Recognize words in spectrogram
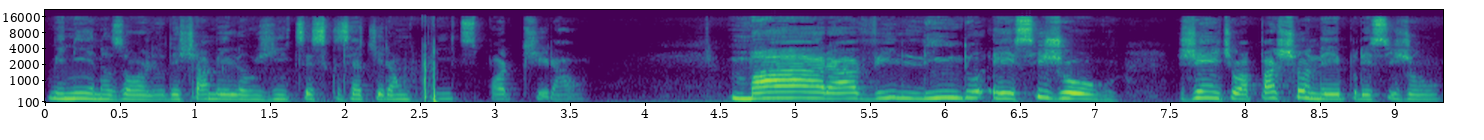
Meninas, olha, eu deixar meio longinho, se vocês quiserem tirar um print, pode tirar, ó. Maravilhindo esse jogo. Gente, eu apaixonei por esse jogo.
